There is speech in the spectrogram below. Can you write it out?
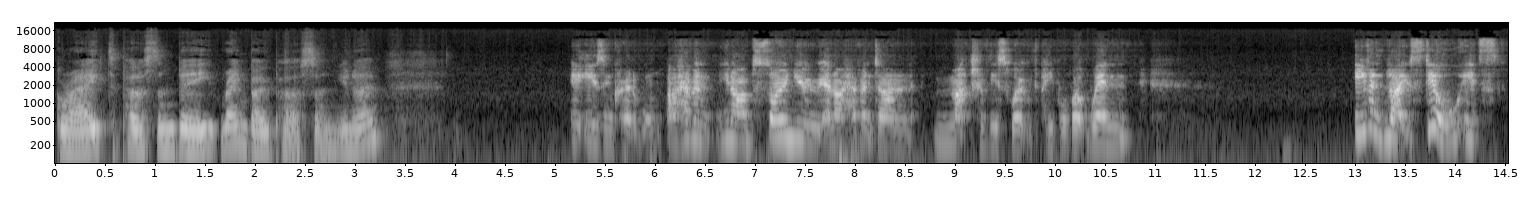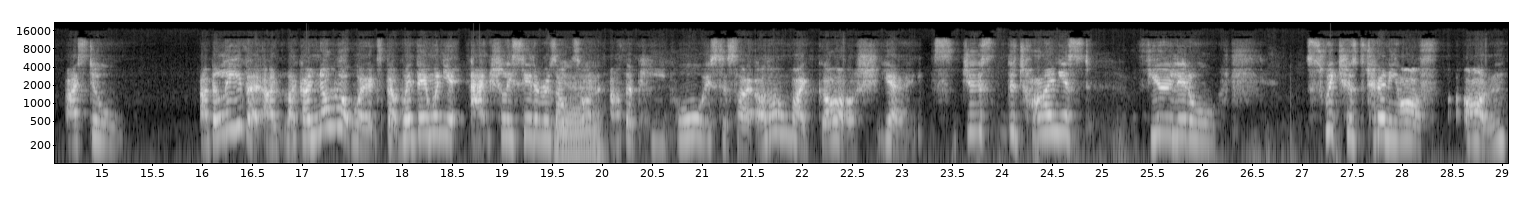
grey to person B rainbow person you know it is incredible. I haven't, you know, I'm so new and I haven't done much of this work with people, but when even like still, it's I still I believe it. I, like I know what works, but when then when you actually see the results Yeah. on other people, it's just like, oh my gosh, yeah, it's just the tiniest few little switches turning off, on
